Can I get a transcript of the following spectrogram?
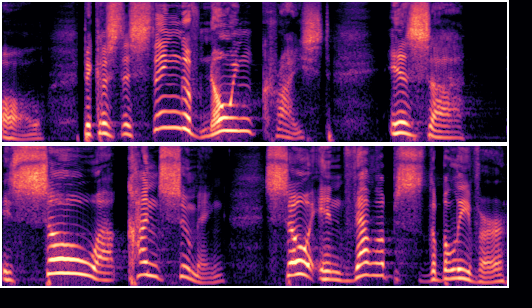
all. Because this thing of knowing Christ is, uh, is so uh, consuming, so envelops the believer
